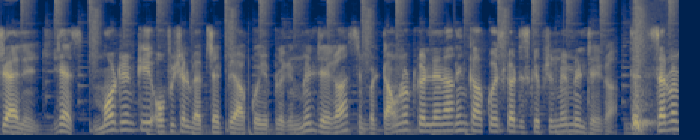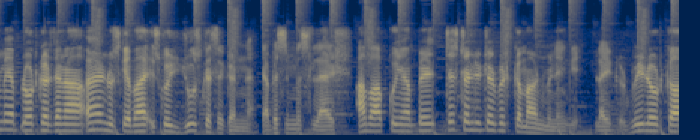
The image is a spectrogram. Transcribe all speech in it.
चैलेंज यस मॉडर्न की ऑफिशियल वेबसाइट पे आपको ये प्लग मिल जाएगा। सिंपल डाउनलोड कर लेना लिंक आपको इसका डिस्क्रिप्शन में मिल जाएगा। सर्वर में अपलोड कर देना एंड उसके बाद इसको यूज़ कैसे करना है? यहाँ पे सिंपल स्लैश अब आपको यहाँ पे जस्ट लिटिल बिट कमांड मिलेंगे। लाइक रीलोड का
